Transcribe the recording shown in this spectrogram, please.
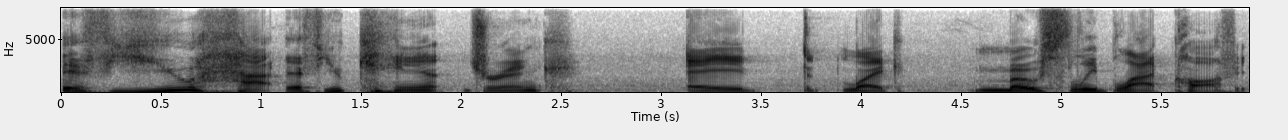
if you ha- if you can't drink a d- like mostly black coffee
